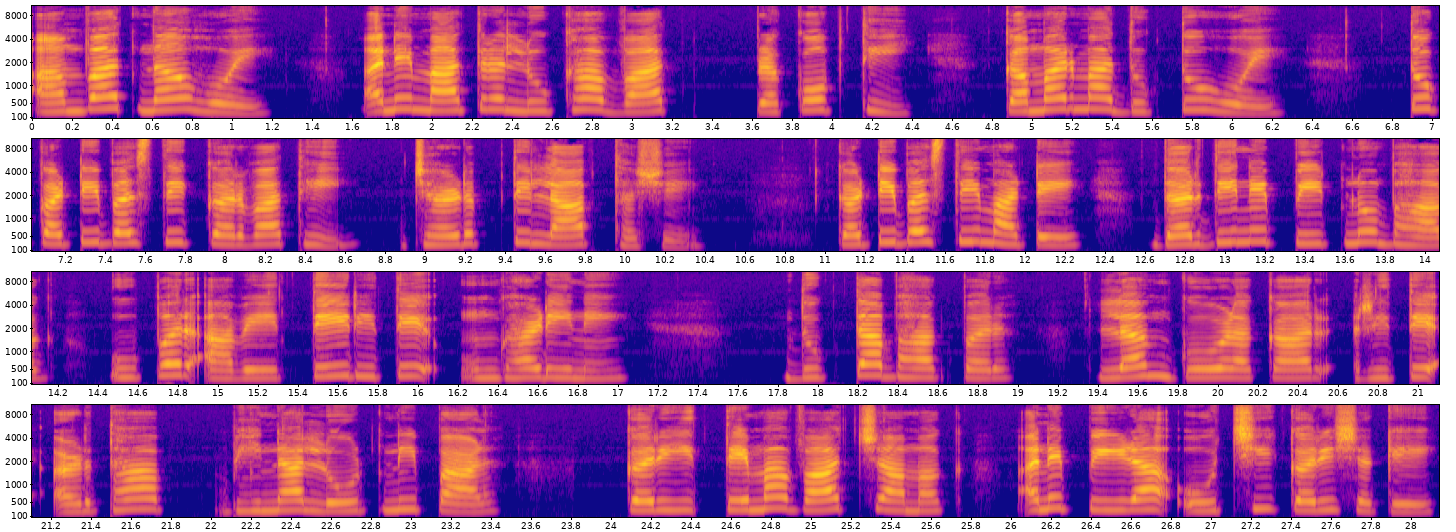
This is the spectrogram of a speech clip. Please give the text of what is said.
આમ વાત ન હોય અને માત્ર લુખા વાત પ્રકોપથી કમરમાં દુખતું હોય, તો કટિબસ્તી કરવાથી ઝડપથી લાભ થશે. કટિબસ્તી માટે દર્દીને પીઠનો ભાગ ઉપર આવે તે રીતે ઊંઘાડીને દુખતા ભાગ પર લંબગોળાકાર રીતે અડધા ભીના લોટની પાળ કરી તેમાં વાતચામક અને પીડા ઓછી કરી શકે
